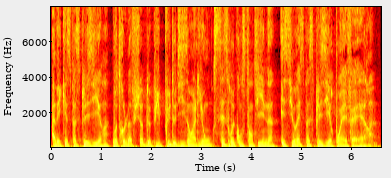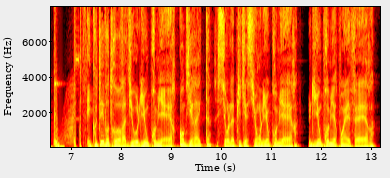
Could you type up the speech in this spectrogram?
Avec Espace Plaisir, votre love shop depuis plus de 10 ans à Lyon, 16 rue Constantine et sur espaceplaisir.fr. Écoutez votre radio Lyon Première en direct sur l'application Lyon Première, lyonpremière.fr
